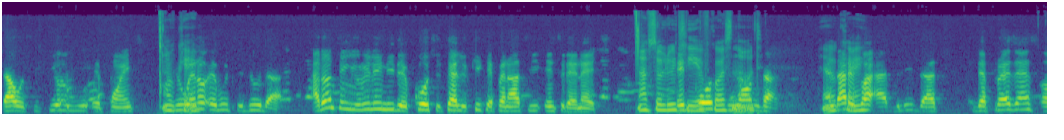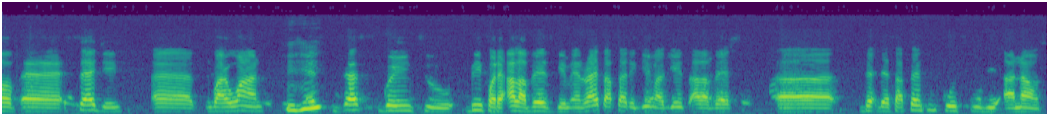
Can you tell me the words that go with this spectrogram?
That will secure you a point. You were not able to do that. I don't think you really need a coach to tell you kick a penalty into the net. Absolutely, of course not. That. And that is why I believe that the presence of uh, Sergi uh, Barjuan Mhm. is just going to be for the Alaves game. And right after the game against Alaves, uh, the, the substantive coach will be announced.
